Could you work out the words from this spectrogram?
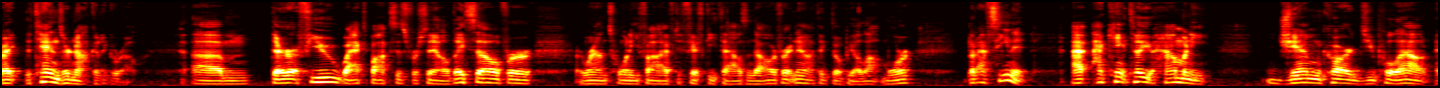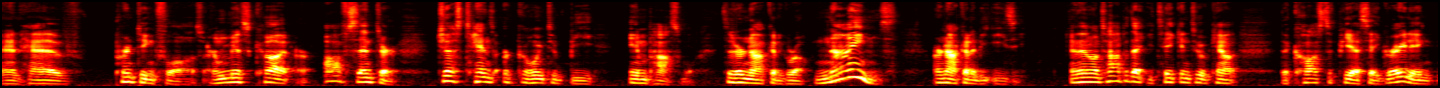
right? The 10s are not going to grow. Um, there are a few wax boxes for sale. They sell for around twenty-five to fifty thousand dollars right now. I think there'll be a lot more, but I've seen it. I, I can't tell you how many gem cards you pull out and have printing flaws or miscut or off center. Just tens are going to be impossible. So they're not going to grow. Nines are not going to be easy. And then on top of that, you take into account the cost of PSA grading.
